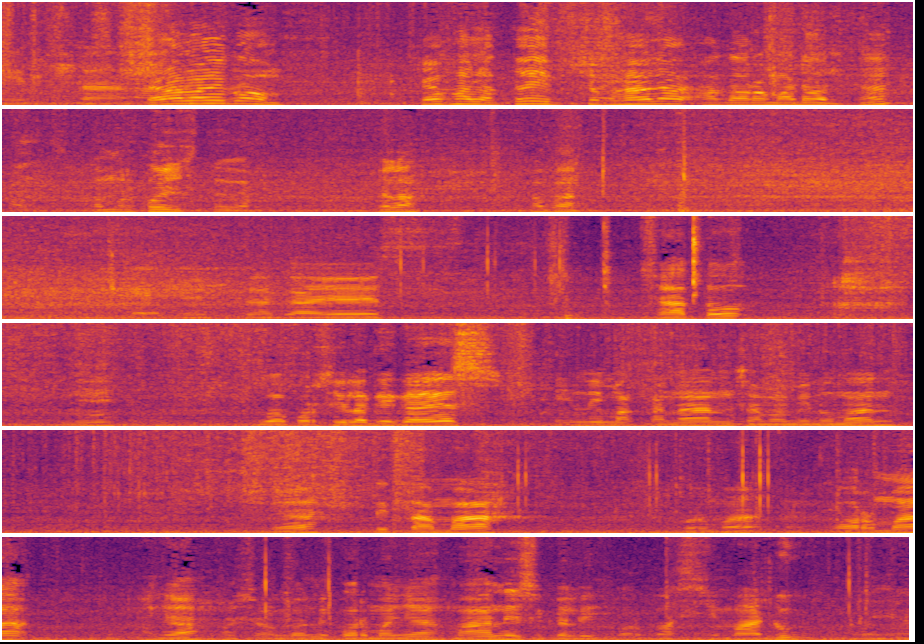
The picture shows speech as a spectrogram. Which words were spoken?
Kita Assalamualaikum. كيف حالك طيب شوف هذا agak Ramadan ها nomor kuis tuh ya Yalah, apa Oke. kita guys satu ini dua porsi lagi guys ini makanan sama minuman ya ditambah kurma korma ya masya Allah nih kormanya manis sekali formasi madu katanya.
